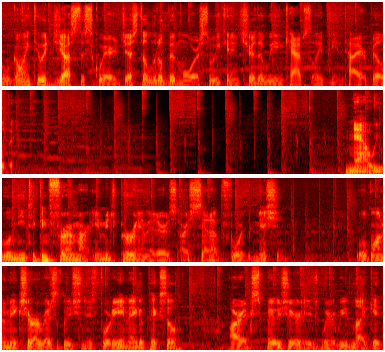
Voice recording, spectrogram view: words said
we're going to adjust the square just a little bit more so we can ensure that we encapsulate the entire building. Now we will need to confirm our image parameters are set up for the mission. We'll want to make sure our resolution is 48 megapixel, our exposure is where we'd like it,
